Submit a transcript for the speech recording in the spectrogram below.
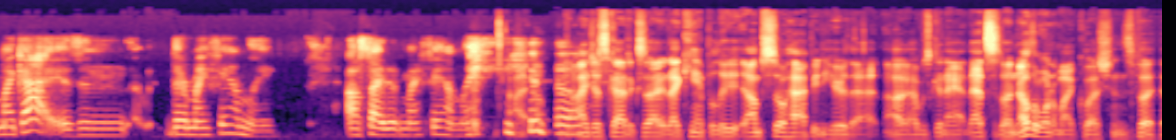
my guys, and they're my family outside of my family. I? I just got excited. I can't believe. I'm so happy to hear that. I, I was gonna. That's another one of my questions. But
